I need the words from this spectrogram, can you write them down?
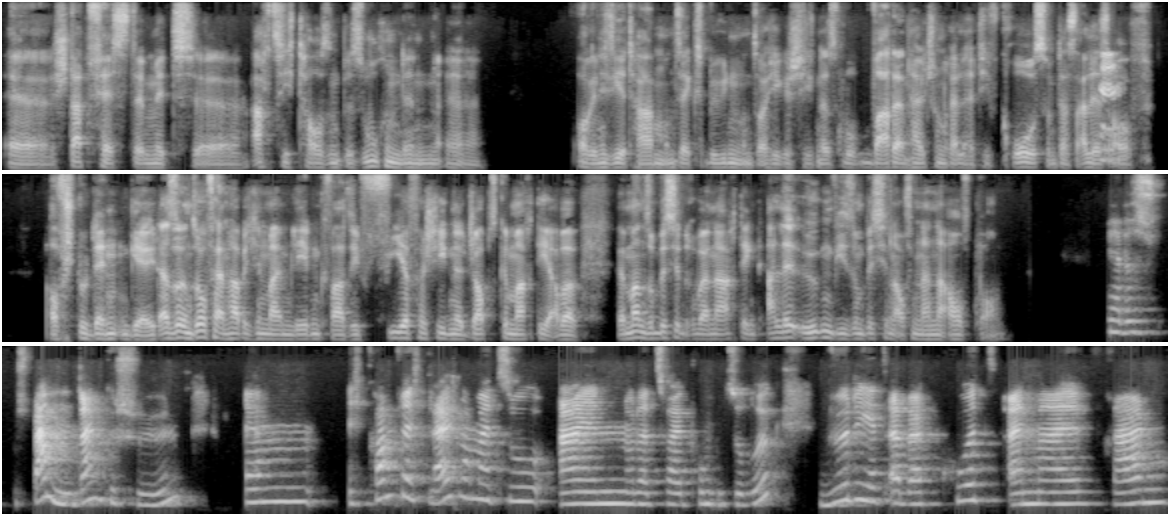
äh, Stadtfeste mit äh, 80.000 Besuchenden äh, organisiert haben und sechs Bühnen und solche Geschichten. Das war dann halt schon relativ groß und das alles auf auf Studentengeld. Also insofern habe ich in meinem Leben quasi vier verschiedene Jobs gemacht, die aber, wenn man so ein bisschen drüber nachdenkt, alle irgendwie so ein bisschen aufeinander aufbauen. Ja, das ist spannend. Dankeschön. Ähm, ich komme vielleicht gleich nochmal zu ein oder zwei Punkten zurück, würde jetzt aber kurz einmal fragen,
